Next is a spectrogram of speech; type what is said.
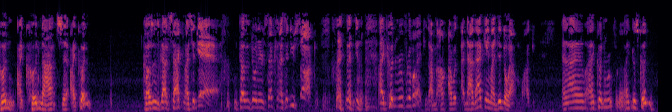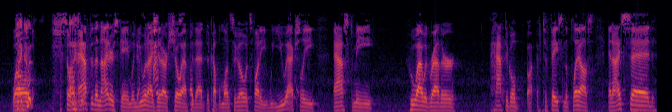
couldn't. I could not sit. I couldn't. Cousins got sacked, and I said, "Yeah." Cousins doing an interception. I said, "You suck." You know, I couldn't root for the Vikings. I'm, I, I would, now that game, I did go out and watch, and I I couldn't root for them. I just couldn't. well, I couldn't. so I- after the Niners game, when you and I did our show after that a couple months ago, it's funny. You actually asked me who I would rather have to go uh, to face in the playoffs, and I said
